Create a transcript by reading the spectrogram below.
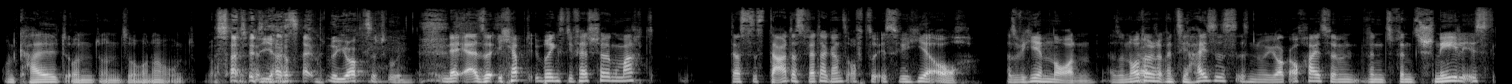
und kalt und und so. Ne? Und Was hatte die Jahreszeit mit New York zu tun? ne, also ich habe übrigens die Feststellung gemacht, dass es da das Wetter ganz oft so ist wie hier auch. Also wie hier im Norden. Also Norddeutschland, wenn es hier heiß ist, ist New York auch heiß. Wenn wenn wenn es Schnee ist,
